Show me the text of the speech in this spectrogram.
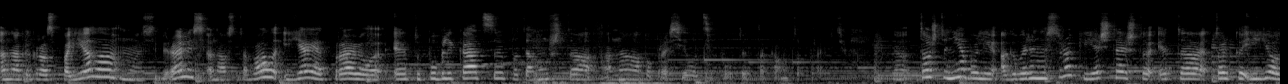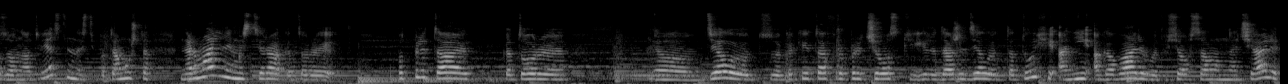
Она как раз поела, мы собирались, она вставала, и я ей отправила эту публикацию, потому что она попросила, типа, вот этот аккаунт отправить. Э, то, что не были оговорены сроки, я считаю, что это только ее зона ответственности, потому что нормальные мастера, которые подплетают, которые Э, делают какие-то афропрически или даже делают татухи, они оговаривают все в самом начале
